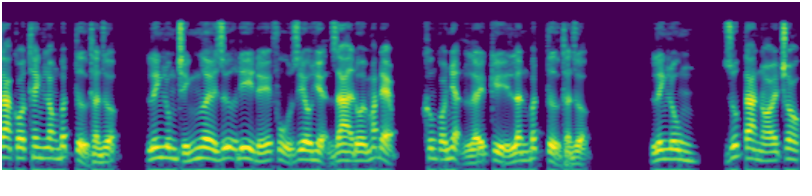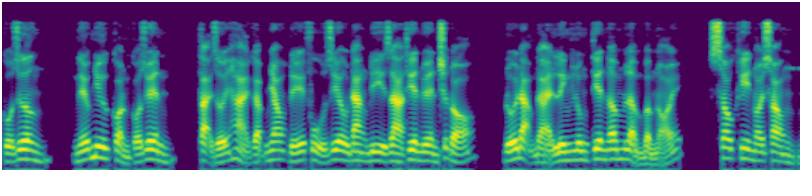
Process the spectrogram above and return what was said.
Ta có thanh long bất tử thần dược, linh lung chính ngươi giữ đi đế phù diêu hiện ra đôi mắt đẹp, không có nhận lấy kỳ lân bất tử thần dược. Linh lung giúp ta nói cho cố dương, nếu như còn có duyên, tại giới hải gặp nhau đế Phủ diêu đang đi ra thiên uyên trước đó, đối đạm đài linh lung tiên âm lẩm bẩm nói, sau khi nói xong,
